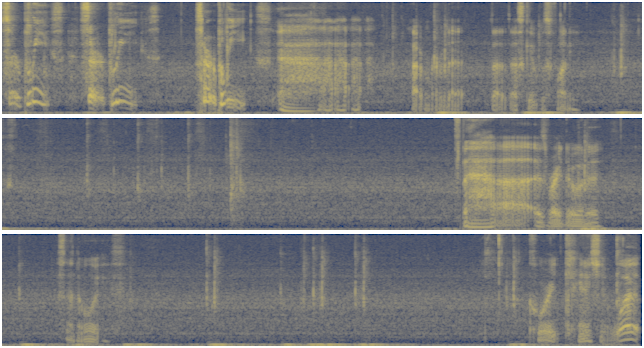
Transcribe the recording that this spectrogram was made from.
Sir, please. Sir, please. Sir, please. I remember that. That that skit was funny. it's right there with it. What's that noise? Cory Kenshin. What?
